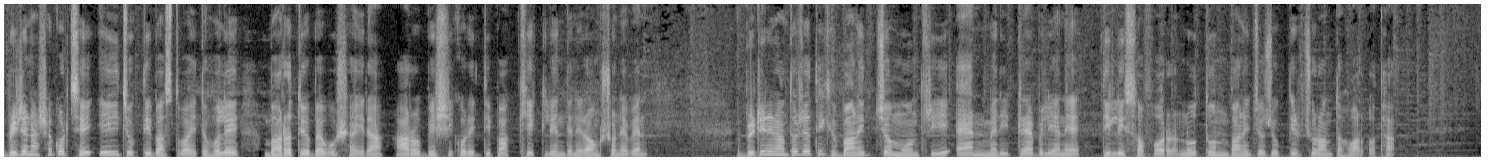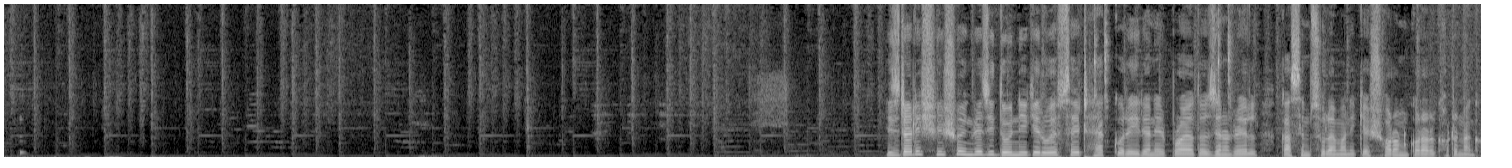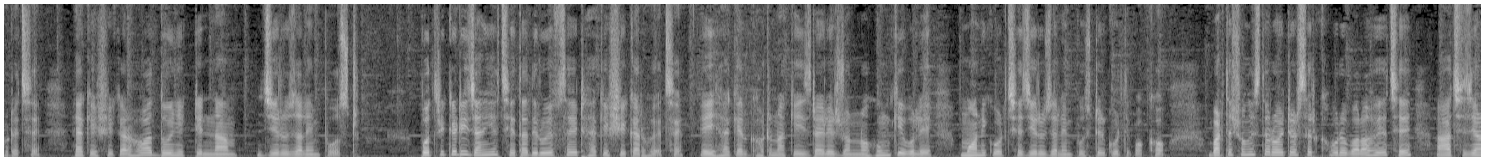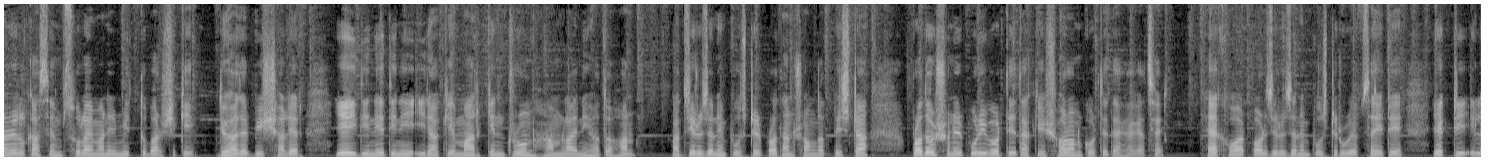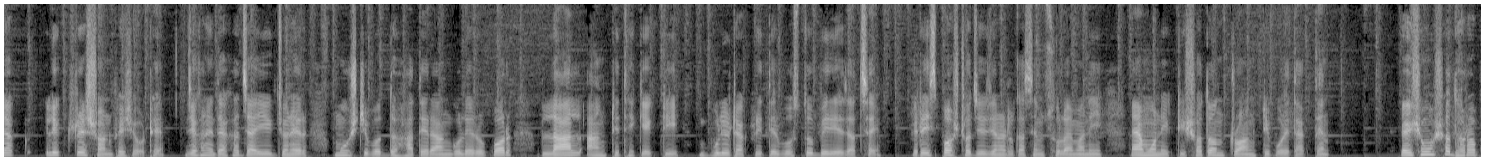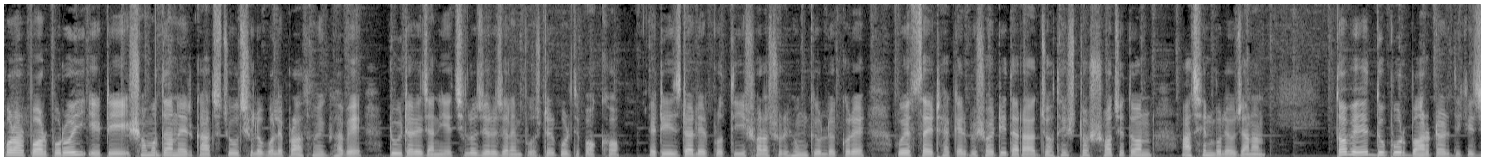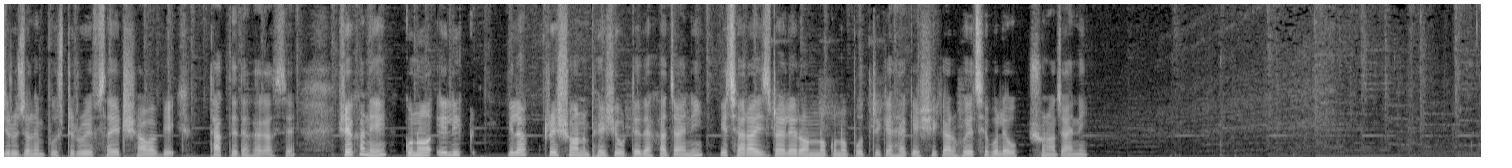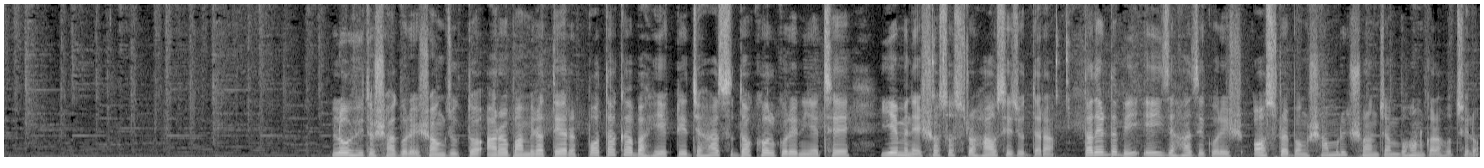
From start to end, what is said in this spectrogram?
ব্রিটেন আশা করছে এই চুক্তি বাস্তবায়িত হলে ভারতীয় ব্যবসায়ীরা আরও বেশি করে দ্বিপাক্ষিক লেনদেনের অংশ নেবেন। ব্রিটেনের আন্তর্জাতিক বাণিজ্য মন্ত্রী অ্যান মেরি ট্র্যাভেলিয়ানের দিল্লি সফর নতুন বাণিজ্য চুক্তির চূড়ান্ত হওয়ার কথা। ইসরায়েলের শীর্ষ ইংরেজি দৈনিকের ওয়েবসাইট হ্যাক করে ইরানের প্রয়াত জেনারেল কাসেম সুলাইমানিকে স্মরণ করার ঘটনা ঘটেছে। হ্যাকের শিকার হওয়া দৈনিকটির নাম জেরুজালেম পোস্ট। পত্রিকাটি জানিয়েছে, তাদের ওয়েবসাইট হ্যাকের শিকার হয়েছে। এই হ্যাকের ঘটনাকে ইসরায়েলের জন্য হুমকি বলে মনে করছে জেরুজালেম পোস্টের কর্তৃপক্ষ। বার্তা সংস্থা রয়টার্সের খবরে বলা হয়েছে, আজ জেনারেল কাসেম সুলাইমানির মৃত্যুবার্ষিকী। দু হাজার বিশ সালের এই দিনে তিনি ইরাকে মার্কিন ড্রোন হামলায় নিহত হন। আজ জেরুজালেম পোস্টের প্রধান সংবাদ পৃষ্ঠা প্রদর্শনের পরিবর্তে তাকে স্মরণ করতে দেখা গেছে। হ্যাক হওয়ার পর জেরুজালেম পোস্টের ওয়েবসাইটে একটি ইলেকট্রেশন ভেসে ওঠে, যেখানে দেখা যায় একজনের মুষ্টিবদ্ধ হাতের আঙ্গুলের উপর লাল আংটি থেকে একটি বুলেট আকৃতির বস্তু বেরিয়ে যাচ্ছে। এটা স্পষ্ট যে জেনারেল কাসেম সুলাইমানি এমন একটি স্বতন্ত্র আংটি পরে থাকতেন। এই সমস্যা ধরা পড়ার পরপরই এটি সমাধানের কাজ চলছিল বলে প্রাথমিকভাবে টুইটারে জানিয়েছিল জেরুজালেম পোস্টের কর্তৃপক্ষ। এটি ইসরায়েলের প্রতি সরাসরি হুমকি উল্লেখ করে ওয়েবসাইট হ্যাকের বিষয়টি তারা যথেষ্ট সচেতন আছেন বলেও জানান। তবে দুপুর বারোটার দিকে জেরুজালেম পোস্টের ওয়েবসাইট স্বাভাবিক থাকতে দেখা গেছে। সেখানে কোনো ইলেকট্রেশন ভেসে উঠতে দেখা যায়নি। এছাড়া ইসরায়েলের অন্য কোনো পত্রিকা হ্যাকের শিকার হয়েছে বলেও শোনা যায়নি। লোহিত সাগরে সংযুক্ত আরব আমিরাতের পতাকাবাহী একটি জাহাজ দখল করে নিয়েছে ইয়েমেনের সশস্ত্র হাউসি যোদ্ধারা। তাদের দাবি, এই জাহাজে করে অস্ত্র এবং সামরিক সরঞ্জাম বহন করা হচ্ছিল।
